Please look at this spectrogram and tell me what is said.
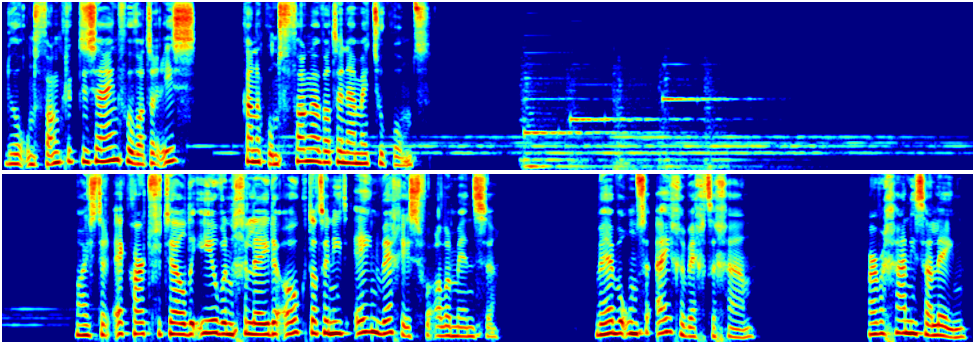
Door ontvankelijk te zijn voor wat er is, kan ik ontvangen wat er naar mij toekomt. Meister Eckhart vertelde eeuwen geleden ook dat er niet één weg is voor alle mensen. We hebben onze eigen weg te gaan. Maar we gaan niet alleen.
